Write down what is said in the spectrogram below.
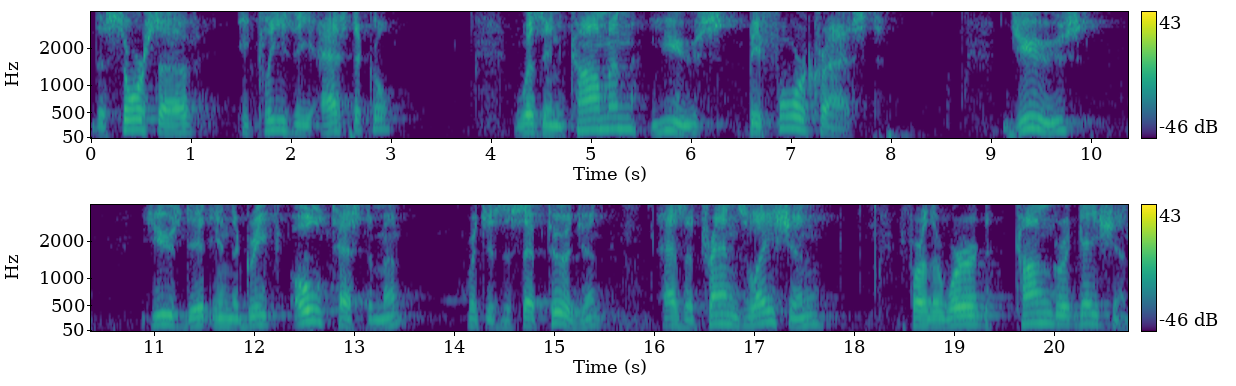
the source of ecclesiastical, was in common use before Christ. Jews used it in the Greek Old Testament, which is the Septuagint, as a translation for the word congregation.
